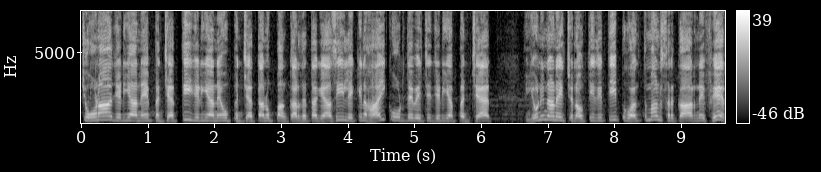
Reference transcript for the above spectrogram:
ਚੋਣਾਂ ਜਿਹੜੀਆਂ ਨੇ, ਪੰਚਾਇਤੀ ਜਿਹੜੀਆਂ ਨੇ, ਉਹ ਪੰਚਾਇਤਾਂ ਨੂੰ ਭੰਗ ਕਰ ਦਿੱਤਾ ਗਿਆ ਸੀ। ਲੇਕਿਨ ਹਾਈ ਕੋਰਟ ਦੇ ਵਿੱਚ ਜਿਹੜੀਆਂ ਪੰਚਾਇਤ ਯੂਨੀਅਨਾਂ ਨੇ ਚੁਣੌਤੀ ਦਿੱਤੀ, ਭਗਵੰਤ ਮਾਨ ਸਰਕਾਰ ਨੇ ਫਿਰ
